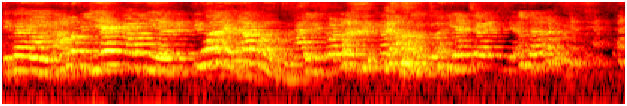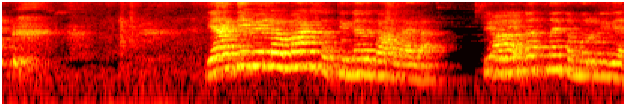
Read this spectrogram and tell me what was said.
ते काय गुलाब हे काय ते कोण आहे काय होतं? या देवीला मागत होती नद घालायला ते नत नाही तर मरून द्या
